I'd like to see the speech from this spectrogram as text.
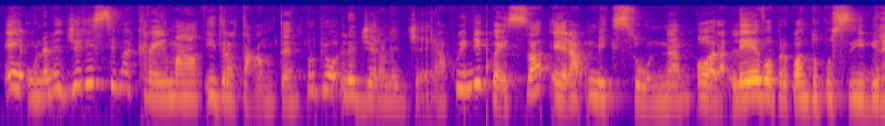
È una leggerissima crema idratante proprio leggera leggera. Quindi questa era Mixun. Ora levo per quanto possibile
